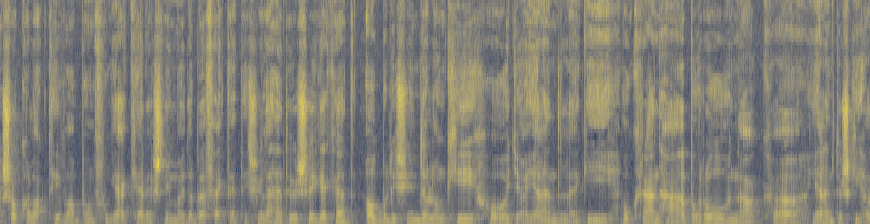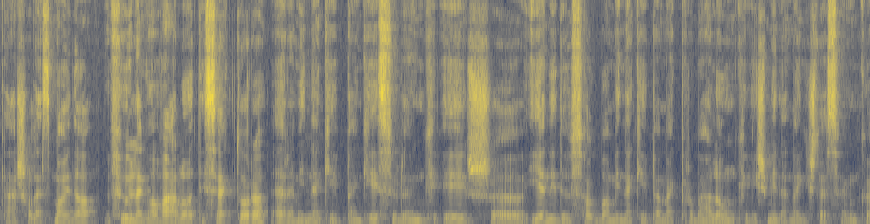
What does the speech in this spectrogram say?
sokkal aktívabban fogják keresni majd a befektetési lehetőségeket. Abból is indulunk ki, hogy a jelenlegi ukrán háborúnak jelentős kihatása lesz majd a főleg a vállalati szektorra. Erre mindenképpen készülünk, és ilyen időszakban mindenképpen megpróbálunk, és mindent meg is teszünk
